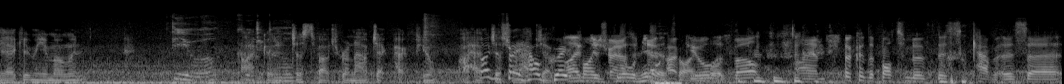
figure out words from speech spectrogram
Yeah, give me a moment. Fuel I'm critical. going just about to run out of jetpack fuel. I have I just just say run how out of jetpack. great I've my just ran out drill of here jetpack time fuel was. as well. I am stuck at the bottom of this cavern. This uh,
